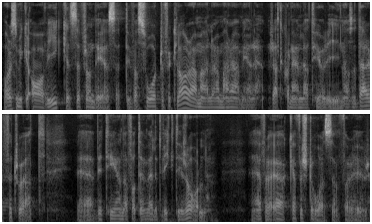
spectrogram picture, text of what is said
var det så mycket avvikelse från det så att det var svårt att förklara med alla de här mer rationella teorierna. Så därför tror jag att eh, beteende har fått en väldigt viktig roll eh, för att öka förståelsen för hur,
